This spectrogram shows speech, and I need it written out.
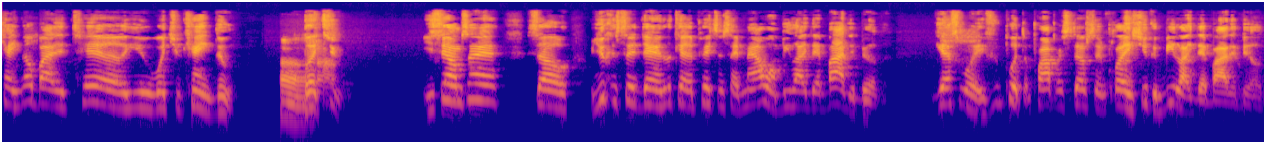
can't nobody tell you what you can't do, Oh. but you. You see what I'm saying? So you can sit there and look at a picture and say, "Man, I want to be like that bodybuilder." Guess what? If you put the proper steps in place, you can be like that bodybuilder.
